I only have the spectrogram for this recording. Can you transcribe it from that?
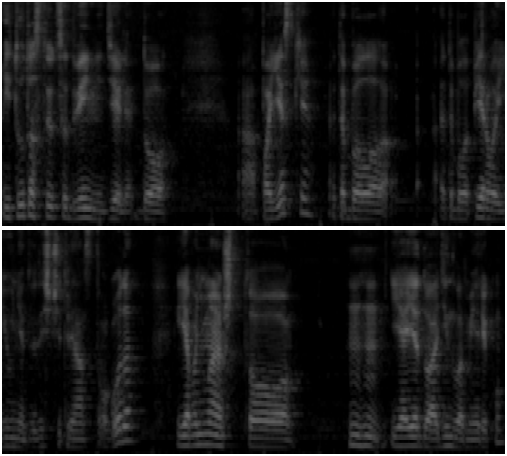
И тут остаются две недели до а, поездки. Это было, это было 1 июня 2013 года. Я понимаю, что угу, я еду один в Америку,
